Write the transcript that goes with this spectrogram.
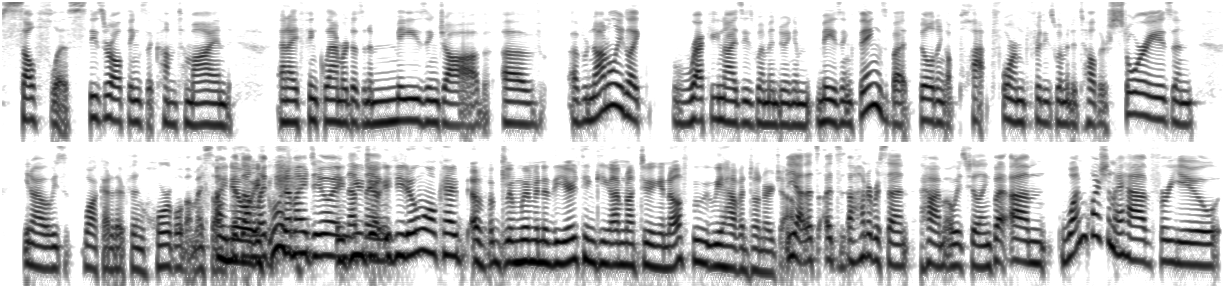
selfless. These are all things that come to mind and I think Glamour does an amazing job of of not only like recognize these women doing amazing things, but building a platform for these women to tell their stories. And you know, I always walk out of there feeling horrible about myself. I know. I'm if, like, what am I doing? If you, don't, if you don't walk out of Women of the Year thinking I'm not doing enough, we, we haven't done our job. Yeah, that's it's 100 percent how I'm always feeling. But um, one question I have for you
